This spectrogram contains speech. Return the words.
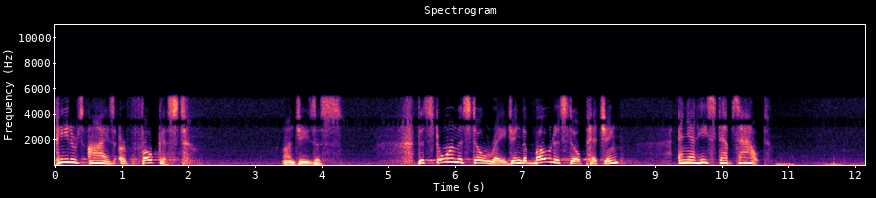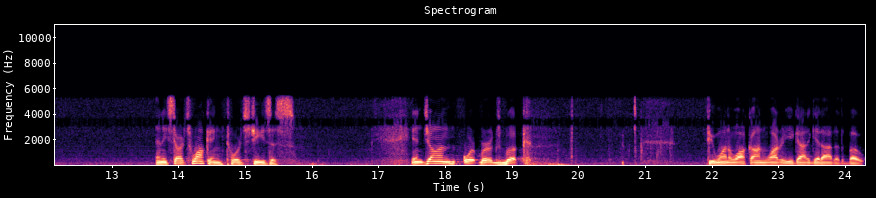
Peter's eyes are focused on Jesus. The storm is still raging, the boat is still pitching, and yet he steps out. And he starts walking towards Jesus. In John Ortberg's book, if you want to walk on water, you got to get out of the boat.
